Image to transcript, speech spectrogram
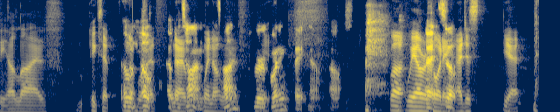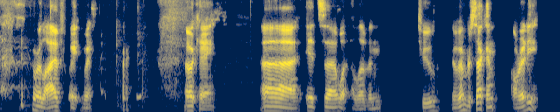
we are live, except Oh, not oh, live. oh, no, on. we're not it's on? live. We're Yeah. recording? Wait, no. Oh. Well, we are right, recording. so- I just, yeah. We're live? Wait, wait. okay. Uh, it's, uh, what, 11 2? November 2nd already.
